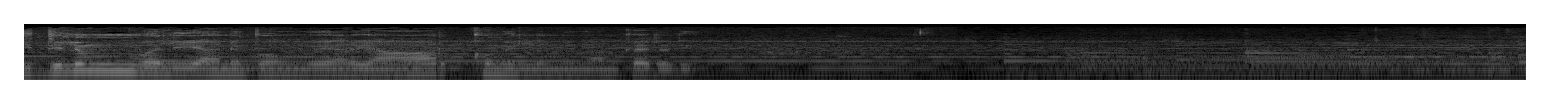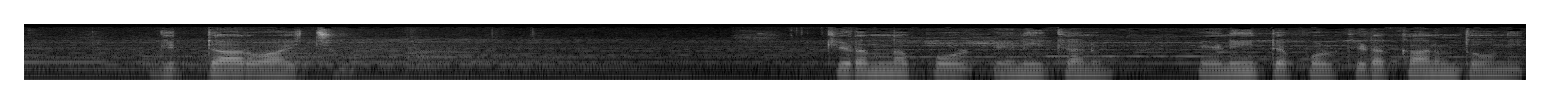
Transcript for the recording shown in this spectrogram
ഇതിലും വലിയ അനുഭവം വേറെ ആർക്കുമില്ലെന്ന് ഞാൻ കരുതി. ഗിറ്റാർ വായിച്ചു. കിടന്നപ്പോൾ എണീക്കാനും എണീറ്റപ്പോൾ കിടക്കാനും തോന്നി.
